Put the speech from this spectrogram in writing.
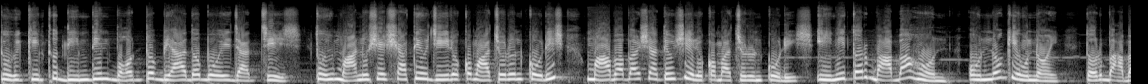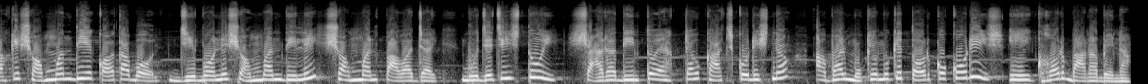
তুই কিন্তু দিন দিন বড্ড বেয়াদব হয়ে যাচ্ছিস। তুই মানুষের সাথেও যেরকম আচরণ করিস মা বাবার সাথেও সেরকম আচরণ করিস। ইনি তোর বাবা হন, অন্য কেউ নয়। তোর বাবাকে সম্মান দিয়ে কথা বল। জীবনে সম্মান দিলে সম্মান পাওয়া যায়। বুঝেছিস তুই? সারা দিন তো একটাও কাজ করিস না, আবার মুখে মুখে তর্ক করিস, এই ঘর বানাবে না।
